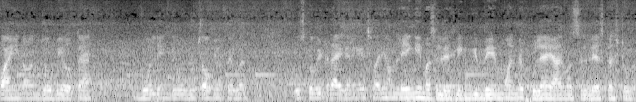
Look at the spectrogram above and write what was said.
फाइन ऑन जो भी होता है बोलेंगे वो चॉकलेट फ्लेवर उसको भी ट्राई करेंगे, इस बार हम लेंगे ही मसल बेस की, क्योंकि वे मॉल में खुला है यार मसल बेस का स्टोर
